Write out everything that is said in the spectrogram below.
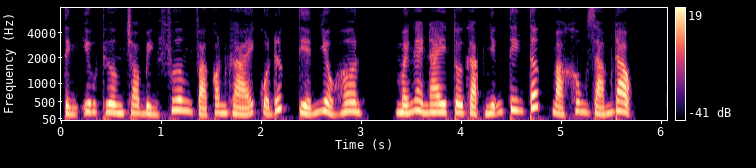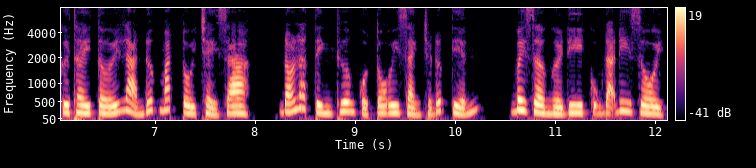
tình yêu thương cho Bình Phương và con gái của Đức Tiến nhiều hơn. Mấy ngày nay tôi gặp những tin tức mà không dám đọc, cứ thấy tới là nước mắt tôi chảy ra, đó là tình thương của tôi dành cho Đức Tiến. Bây giờ người đi cũng đã đi rồi,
